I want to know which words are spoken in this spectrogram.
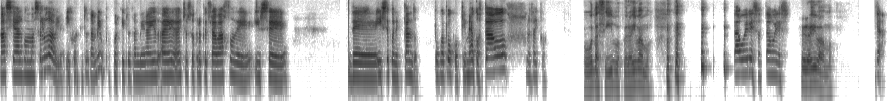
hacia algo más saludable. Y Jorquito también, pues Jorquito también ha, ido- ha- ha hecho su propio trabajo de irse, de irse conectando poco a poco, que me ha costado, no sé cómo. Puta, sí, pues, pero ahí vamos. Está bueno eso, está bueno eso. Pero ahí vamos. Ya,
